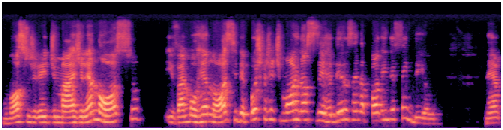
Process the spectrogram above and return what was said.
O nosso direito de imagem é nosso e vai morrer nosso, e depois que a gente morre, nossos herdeiros ainda podem defendê-lo, né?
